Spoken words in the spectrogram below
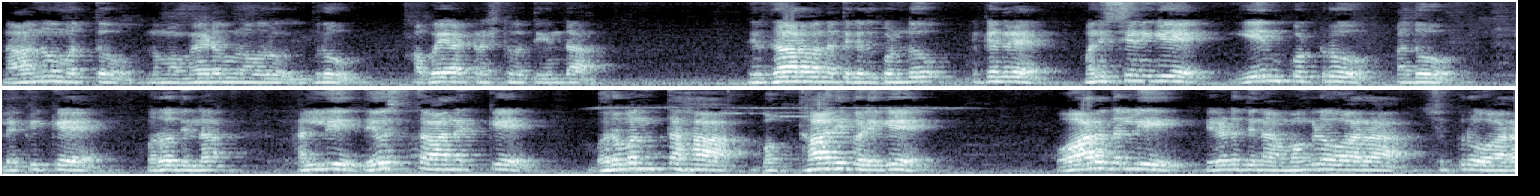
ನಾನು ಮತ್ತು ನಮ್ಮ ಮೇಡಮ್ನವರು ಇಬ್ರು ಅಭಯ ಟ್ರಸ್ಟ್ ವತಿಯಿಂದ ನಿರ್ಧಾರವನ್ನು ತೆಗೆದುಕೊಂಡು, ಯಾಕೆಂದರೆ ಮನುಷ್ಯನಿಗೆ ಏನು ಕೊಟ್ಟರು ಅದು ಲೆಕ್ಕಕ್ಕೆ ಬರೋದಿಲ್ಲ. ಅಲ್ಲಿ ದೇವಸ್ಥಾನಕ್ಕೆ ಬರುವಂತಹ ಭಕ್ತಾದಿಗಳಿಗೆ ವಾರದಲ್ಲಿ ಎರಡು ದಿನ, ಮಂಗಳವಾರ, ಶುಕ್ರವಾರ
